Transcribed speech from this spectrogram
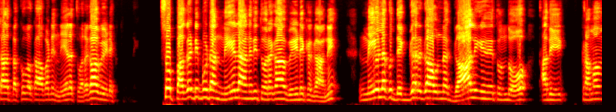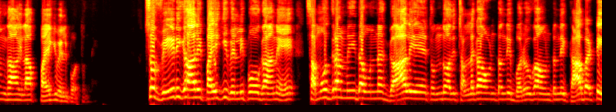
చాలా తక్కువ కాబట్టి నేల త్వరగా వేడెక్కుతుంది. సో పగటిపూట నేల అనేది త్వరగా వేడెక్కగానే నేలకు దగ్గరగా ఉన్న గాలి ఏదైతే ఉందో అది క్రమంగా ఇలా పైకి వెళ్ళిపోతుంది. సో వేడి గాలి పైకి వెళ్ళిపోగానే సముద్రం మీద ఉన్న గాలి ఏదైతుందో అది చల్లగా ఉంటుంది బరువుగా ఉంటుంది. కాబట్టి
